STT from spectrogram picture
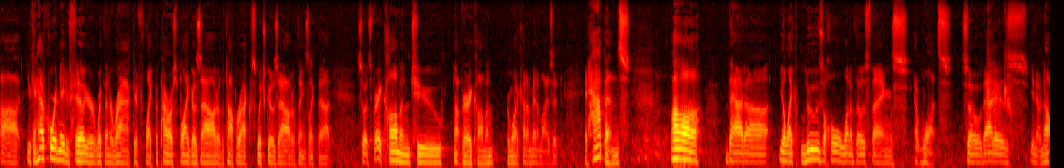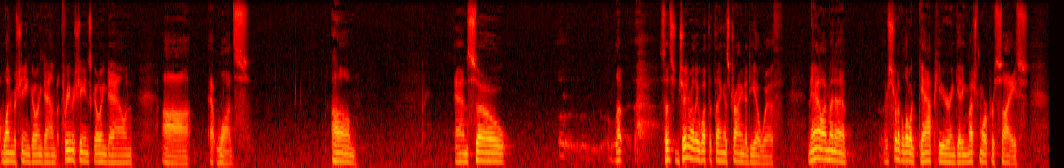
uh, you can have coordinated failure within a rack if like the power supply goes out or the top rack switch goes out or things like that. So it's very common to, not very common, we want to kind of minimize it. It happens uh, that uh, you'll like lose a whole one of those things at once. So that is, you know, not one machine going down, but three machines going down uh, at once. Um, and so, so that's generally what the thing is trying to deal with. Now I'm going to, there's sort of a little gap here in getting much more precise,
